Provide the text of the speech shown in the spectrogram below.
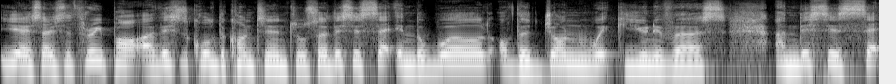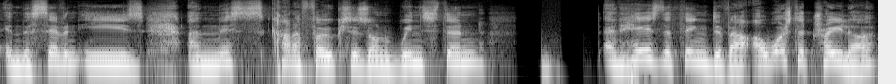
Yeah, so it's a three-parter. This is called the Continental. So this is set in the world of the John Wick universe, and this is set in the seventies, and this kind of focuses on Winston. And here's the thing, Deval. I watched the trailer.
